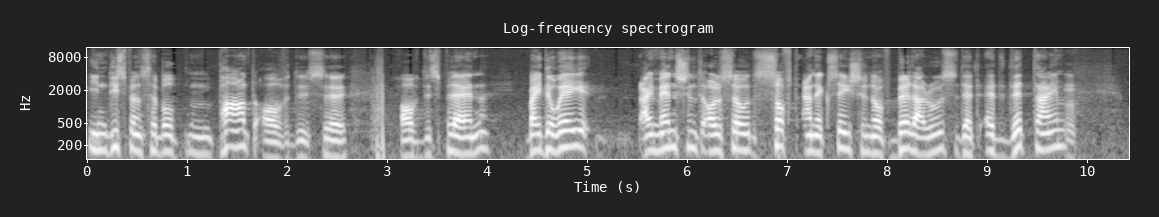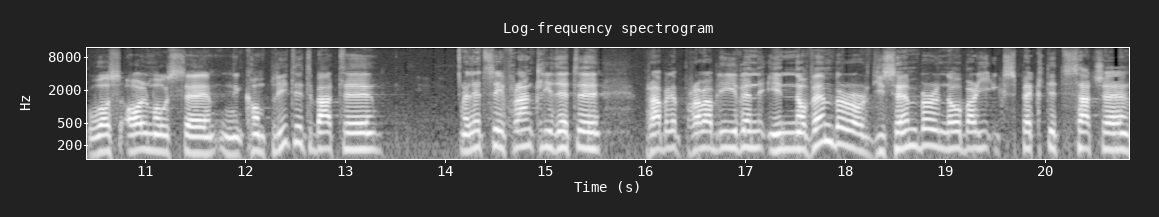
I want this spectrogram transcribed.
indispensable mm, part of this, uh, of this plan. By the way, I mentioned also soft annexation of Belarus that at that time mm was almost uh, completed, but uh, let's say frankly that uh, probably, probably even in November or December, nobody expected such a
